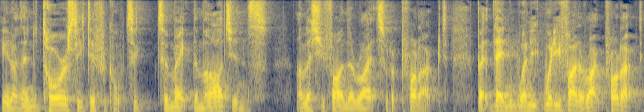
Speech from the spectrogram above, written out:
You know, they're notoriously difficult to, to make the margins unless you find the right sort of product. But then when you, when you find the right product,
